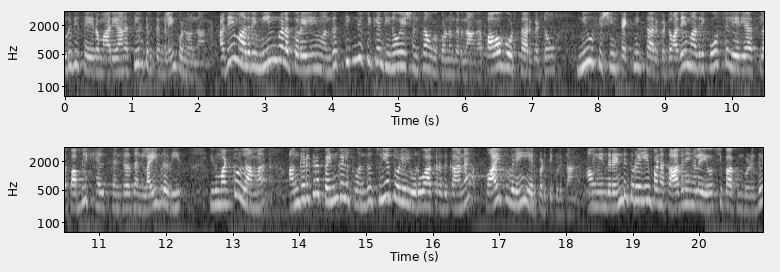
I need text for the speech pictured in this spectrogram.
உறுதி செய்கிற மாதிரியான சீர்திருத்தங்களையும் கொண்டு வந்தாங்க. அதே மாதிரி மீன்வளத்துறையிலையும் வந்து சிக்னிஃபிகண்ட் இனோவேஷன்ஸாக அவங்க கொண்டு வந்திருந்தாங்க. பவர் போட்ஸாக இருக்கட்டும் நியூ ஃபிஷிங் டெக்னிக்ஸாக இருக்கட்டும் அதே மாதிரி கோஸ்டல் ஏரியாஸில் public health centres and libraries இது மட்டும் இல்லாமல் அங்கே இருக்கிற பெண்களுக்கு வந்து சுய தொழில் உருவாக்குறதுக்கான வாய்ப்புகளையும் ஏற்படுத்தி கொடுத்தாங்க. அவங்க இந்த ரெண்டு துறையிலையும் பண்ண சாதனைகளை யோசிச்சு பார்க்கும் பொழுது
